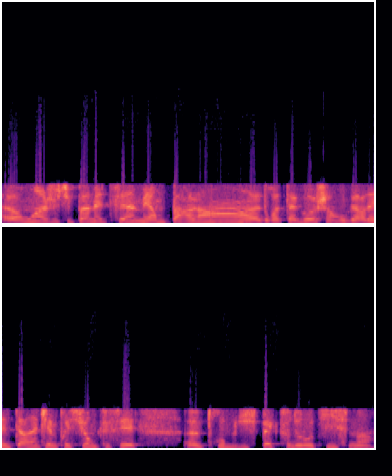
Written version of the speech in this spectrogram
Alors moi, je suis pas médecin, mais en parlant à droite à gauche, en regardant internet, j'ai l'impression que c'est un trouble du spectre de l'autisme.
